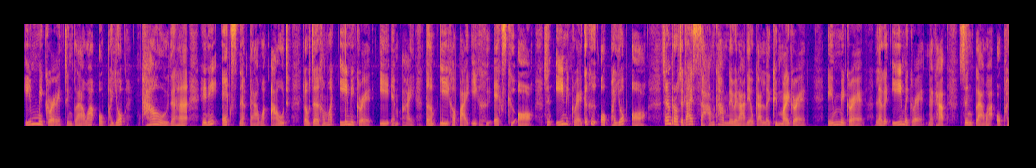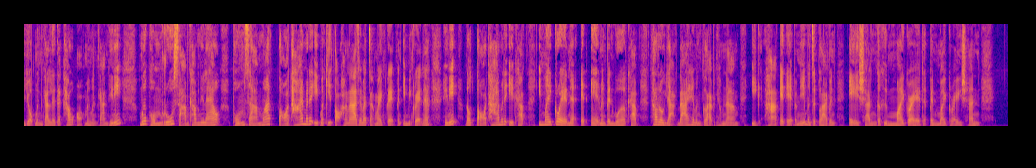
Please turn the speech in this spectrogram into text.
immigrate จึงแปลว่าอพยพเข้านะฮะ ทีนี้ x เนี่ยแปลว่า out เราเจอคำว่า immigrate emi เติม e เข้าไป e ก็คือ x คือออกฉะนั้น immigrate ก็คืออพยพออกฉะนั้นเราจะได้ 3คำในเวลาเดียวกันเลยคือ migrate immigrate แล้วก็ immigrate นะครับ ซึ่งแปลว่าอพยพเหมือนกันเลยแต่เข้าออกไม่เหมือนกันทีนี้ เมื่อผมรู้ 3คำนี้แล้ว ผมสามารถต่อท้ายมาได้อีกเมื่อกี้ต่อข้างหน้าใช่ไหมจาก migrate เป็น immigrate นะ ทีนี้เราต่อท้ายมาได้อีกครับ immigrate เนี่ย ed ed มันเป็น verb ครับ ถ้าเราอยากได้ให้มันกลายเป็นคำนาม อีกหาง ed ed แบบนี้มันจะกลายเป็น asian ก็คือ migrate เป็น migration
